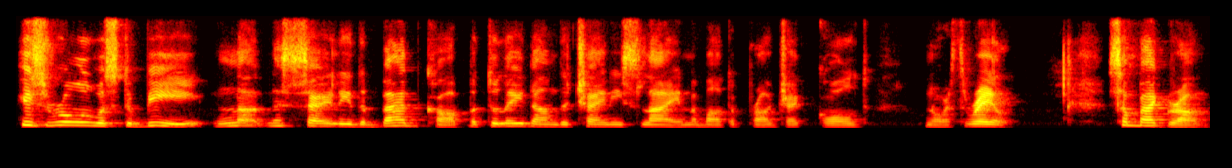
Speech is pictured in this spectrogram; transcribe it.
His role was to be not necessarily the bad cop, but to lay down the Chinese line about a project called North Rail. Some background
